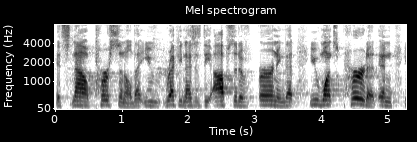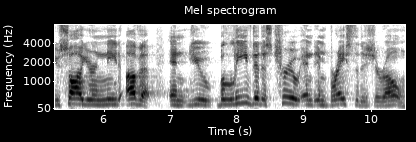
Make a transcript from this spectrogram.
it's now personal, that you recognize it's the opposite of earning, that you once heard it and you saw your need of it and you believed it as true and embraced it as your own.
